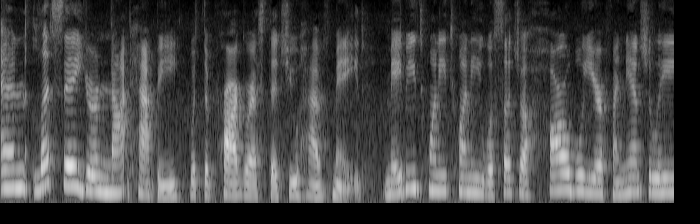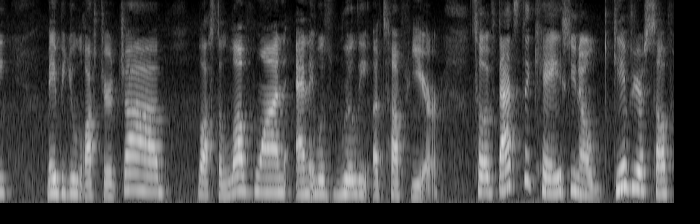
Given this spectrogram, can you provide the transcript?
And let's say you're not happy with the progress that you have made. Maybe 2020 was such a horrible year financially Maybe you lost your job, lost a loved one, and it was really a tough year. So if that's the case, you know, give yourself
